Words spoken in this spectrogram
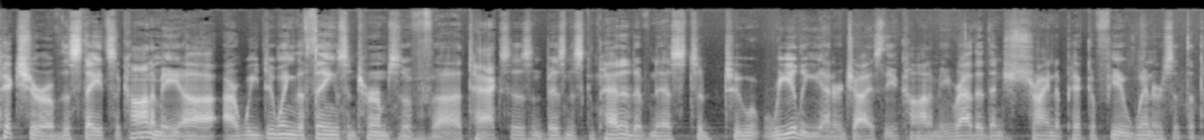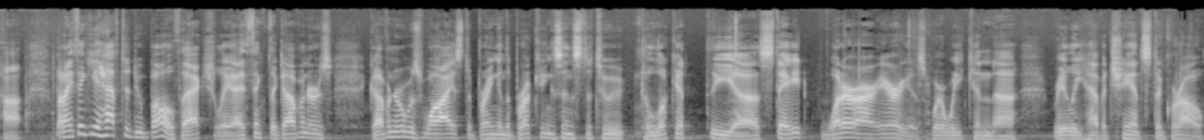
picture of the state's economy. Uh, are we doing the things in terms of uh, taxes and business competitiveness to, to really energize the economy rather than just trying to pick a few winners at the top? But I think you have to do both, actually. I think the governor's governor was wise to bring in the Brookings Institute to look at the uh, state. What are our areas where we can uh, really have a chance to grow?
